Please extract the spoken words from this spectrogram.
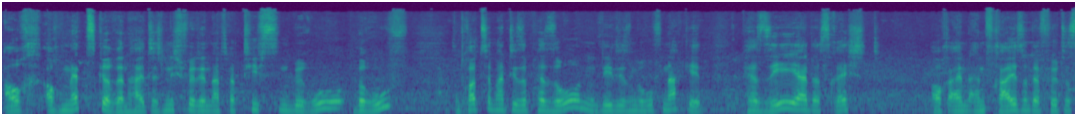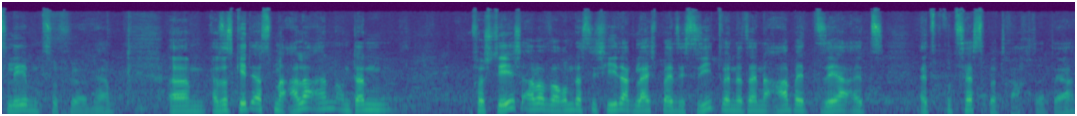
auch, auch Metzgerin halte ich nicht für den attraktivsten Beru Beruf. Und trotzdem hat diese Person, die diesem Beruf nachgeht, per se ja das Recht, auch ein, ein freies und erfülltes Leben zu führen. Ja. Ähm, also es geht erstmal alle an und dann Verstehe ich aber, warum das nicht jeder gleich bei sich sieht, wenn er seine Arbeit sehr als, als Prozess betrachtet. Ja.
